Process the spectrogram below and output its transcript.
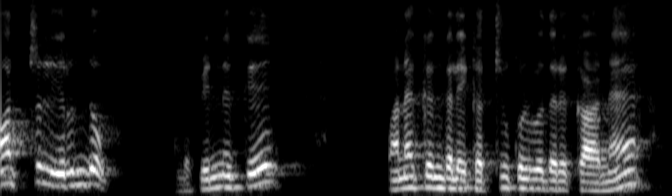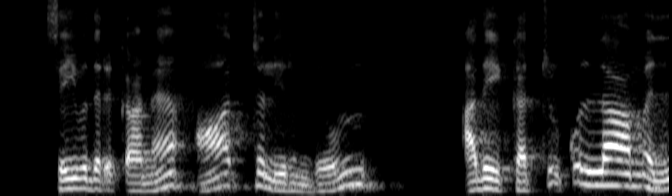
ஆற்றல் இருந்தும். அந்த பெண்ணுக்கு வணக்கங்களை கற்றுக்கொள்வதற்கான செய்வதற்கான ஆற்றல் இருந்தும் அதை கற்றுக்கொள்ளாமல்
